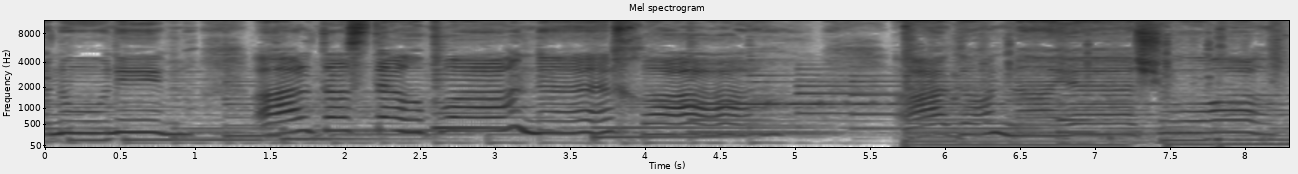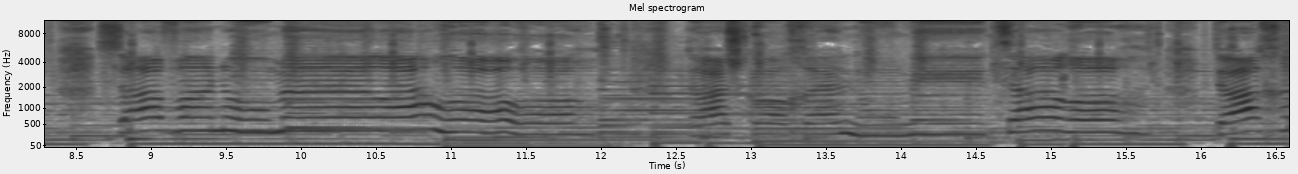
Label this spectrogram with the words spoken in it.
תחנונים, אל תסתר פניך. אדוני ישועות, שבענו מרעות, תשכוחנו מצרות, תחננו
